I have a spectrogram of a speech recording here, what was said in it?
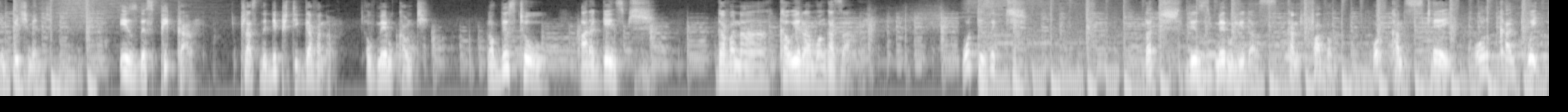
impeachment is the speaker plus the deputy governor of Meru County. Now, these two are against Governor Kawira Mwangaza. What is it that these Meru leaders can't fathom or can't stay or can't wait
